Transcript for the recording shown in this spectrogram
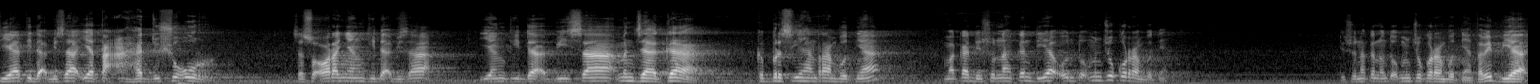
dia tidak bisa ya ta'ahad syuur. Seseorang yang tidak bisa yang tidak bisa menjaga kebersihan rambutnya maka disunahkan dia untuk mencukur rambutnya. Disunahkan untuk mencukur rambutnya. Tapi biar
